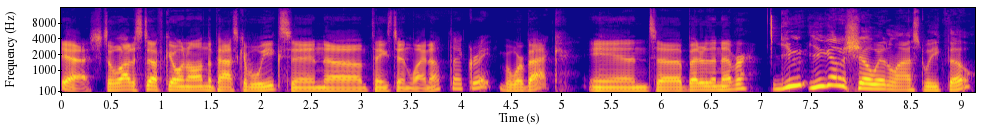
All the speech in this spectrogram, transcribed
Yeah, just a lot of stuff going on the past couple weeks, and uh, things didn't line up that great. But we're back and uh, better than ever. You you got a show in last week though.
